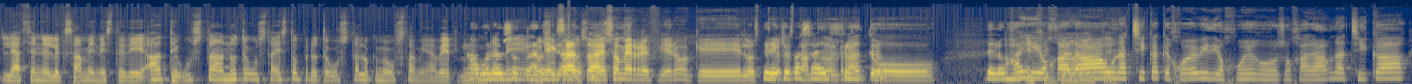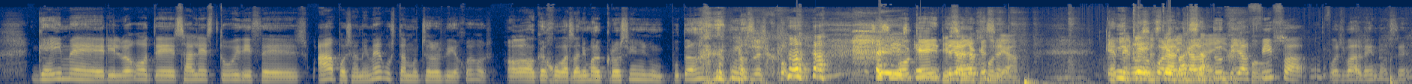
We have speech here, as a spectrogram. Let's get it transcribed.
Le hacen el examen este de, ah, te gusta, no te gusta esto, pero te gusta lo que me gusta a mí. A ver, Ah, bueno, eso nómbrame claro, no sé claro. Exacto, a eso me refiero, que los Tiene tíos que están pasar todo el el rato... de Ay, ojalá una chica que juegue videojuegos, ojalá una chica gamer y luego te sales tú y dices, ah, pues a mí me gustan mucho los videojuegos. Ah, que juegas Animal Crossing, puta, no sé es como... Sí, sí, es ok, que- tío, yo qué sé. Julia. Que ¿Y tengo qué- al Call of Duty y al Juegos. FIFA. Pues vale, no sé.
